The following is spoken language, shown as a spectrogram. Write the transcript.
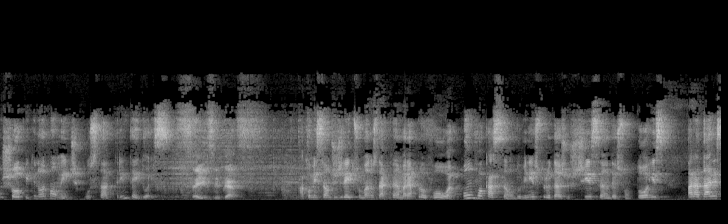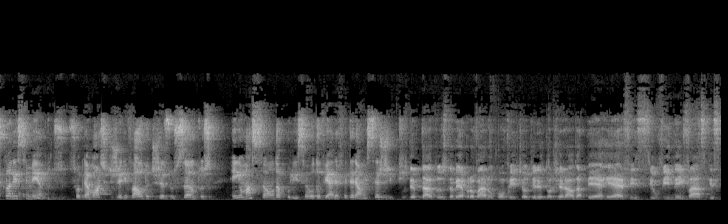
um chopp que normalmente custa R$ 32. 6 e 10. A Comissão de Direitos Humanos da Câmara aprovou a convocação do ministro da Justiça, Anderson Torres, para dar esclarecimentos sobre a morte de Gerivaldo de Jesus Santos em uma ação da Polícia Rodoviária Federal em Sergipe. Os deputados também aprovaram um convite ao diretor-geral da PRF, Silvinei Vasques,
